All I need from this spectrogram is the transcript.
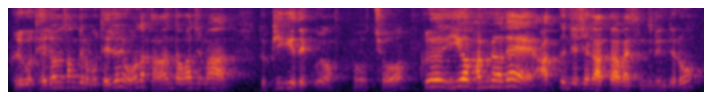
그리고 대전 상대로 뭐 대전이 워낙 강한다고 하지만 또 비기게 됐고요. 그렇죠. 그 이어 반면에 아까 이제 제가 아까 말씀드린 대로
